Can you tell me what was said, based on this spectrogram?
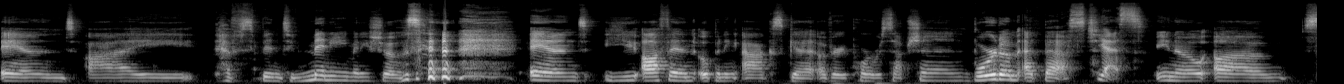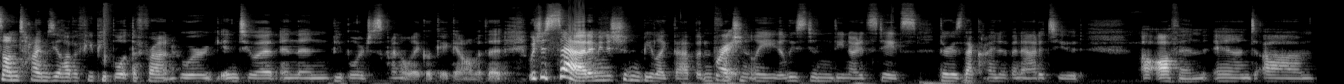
and I have been to many, many shows. and you often opening acts get a very poor reception, boredom at best. Yes. You know, um, sometimes you'll have a few people at the front who are into it, and then people are just kind of like, okay, get on with it, which is sad. I mean, it shouldn't be like that, but unfortunately, right. at least in the United States, there is that kind of an attitude uh, often. And, um,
